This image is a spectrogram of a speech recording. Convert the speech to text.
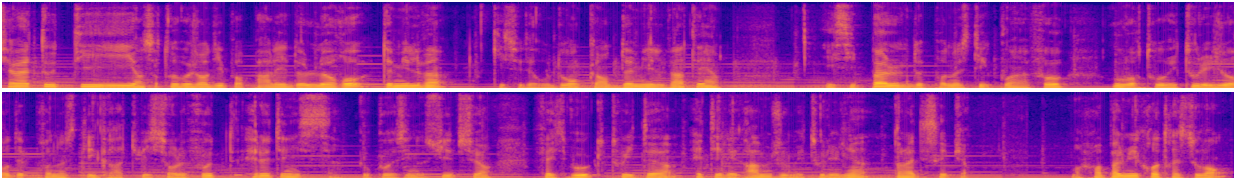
Ciao à tutti, on se retrouve aujourd'hui pour parler de l'Euro 2020, qui se déroule donc en 2021. Ici Paul de pronostic.info, où vous retrouvez tous les jours des pronostics gratuits sur le foot et le tennis. Vous pouvez aussi nous suivre sur Facebook, Twitter et Telegram, je vous mets tous les liens dans la description. Bon, je prends pas le micro très souvent,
